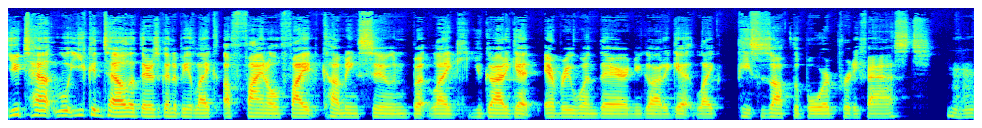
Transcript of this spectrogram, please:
you tell well, you can tell that there's going to be like a final fight coming soon, but like you got to get everyone there and you got to get like pieces off the board pretty fast. hmm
